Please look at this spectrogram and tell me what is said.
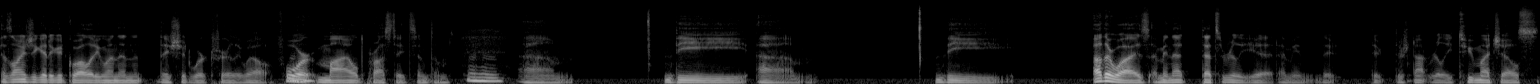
as long as you get a good quality one, then they should work fairly well for Mm-hmm. mild prostate symptoms. Um, the um, the otherwise, I mean that that's really it. I mean, there, there, there's not really too much else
